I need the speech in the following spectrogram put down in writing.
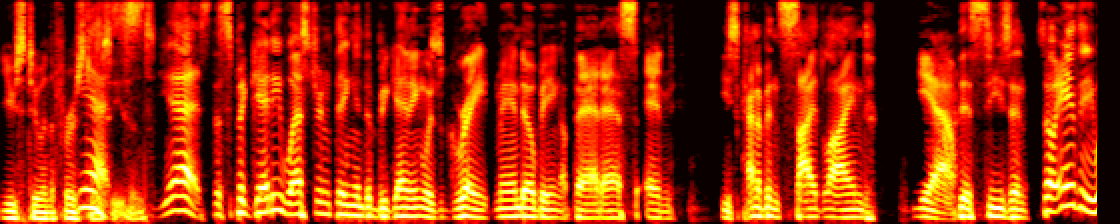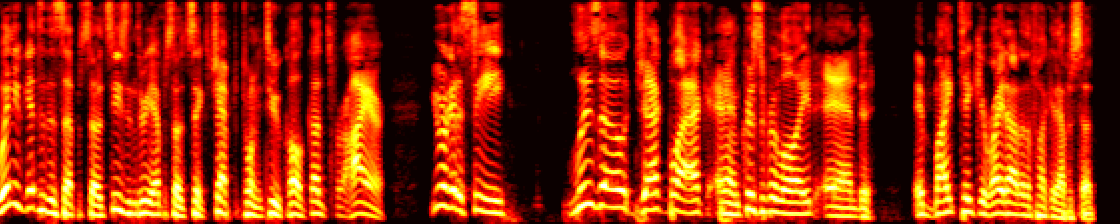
used to in the first yes. two seasons." Yes. The spaghetti Western thing in the beginning was great. Mando being a badass and he's kind of been sidelined Yeah, this season. So, Anthony, when you get to this episode, season three, episode six, chapter 22, called Guns for Hire, you are going to see Lizzo, Jack Black, and Christopher Lloyd, and it might take you right out of the fucking episode.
